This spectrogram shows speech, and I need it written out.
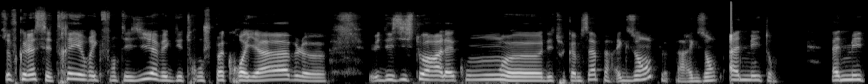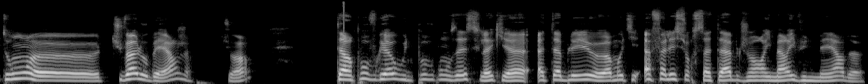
Sauf que là, c'est très Heroic Fantasy avec des tronches pas croyables, des histoires à la con, des trucs comme ça. Par exemple, par exemple, admettons, admettons, tu vas à l'auberge, tu vois. T'as un pauvre gars ou une pauvre gonzesse là qui a attablé euh, à moitié affalé sur sa table, genre il m'arrive une merde.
